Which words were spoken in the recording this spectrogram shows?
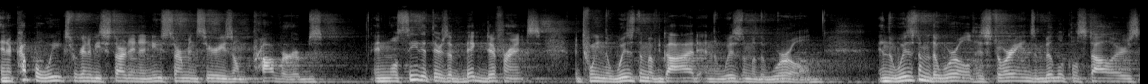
in a couple weeks, we're going to be starting a new sermon series on Proverbs, and we'll see that there's a big difference between the wisdom of God and the wisdom of the world. In the wisdom of the world, historians and biblical scholars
